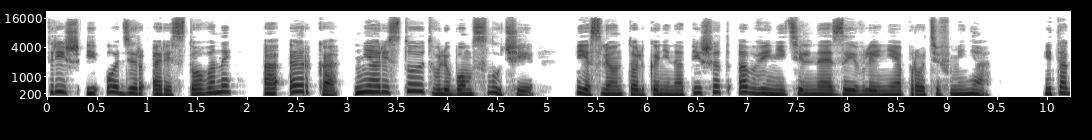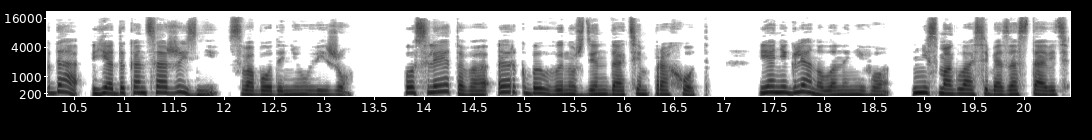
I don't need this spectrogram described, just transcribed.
Триш и Одер арестованы, а Эрка не арестуют в любом случае, если он только не напишет обвинительное заявление против меня. И тогда я до конца жизни свободы не увижу. После этого Эрк был вынужден дать им проход. Я не глянула на него, не смогла себя заставить.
